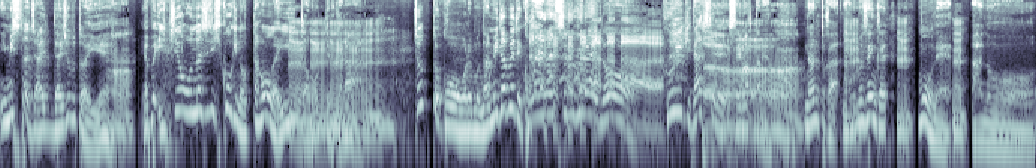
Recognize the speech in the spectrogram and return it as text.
ミスターじゃ大丈夫とはいえ、うん。やっぱり一応同じ飛行機乗った方がいいとは思ってるから、うんちょっとこう、俺も涙目で混乱するぐらいの 雰囲気出して迫ったのよ。なんとかなりませんか、んもうね、うんあのー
